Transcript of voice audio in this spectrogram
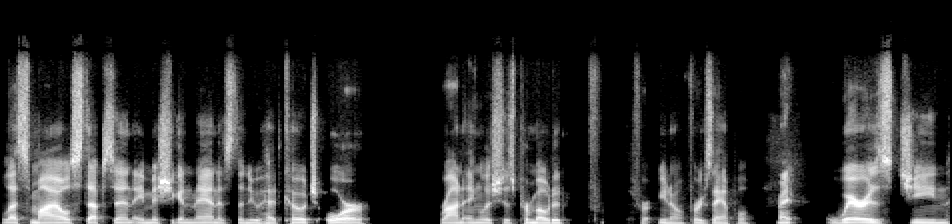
Les Miles steps in, a Michigan man is the new head coach, or Ron English is promoted for, for you know, for example. Right. Where is Gene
